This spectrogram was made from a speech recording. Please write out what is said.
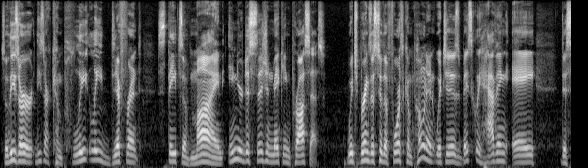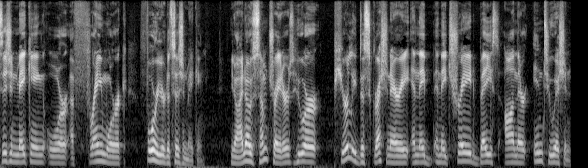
So these are these are completely different states of mind in your decision-making process. Which brings us to the fourth component, which is basically having a decision-making or a framework for your decision-making. You know, I know some traders who are purely discretionary and they and they trade based on their intuition.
